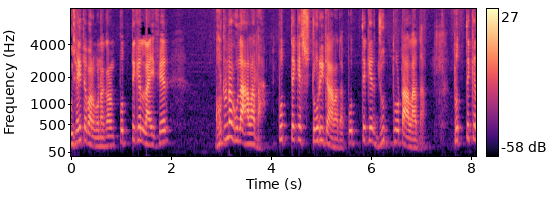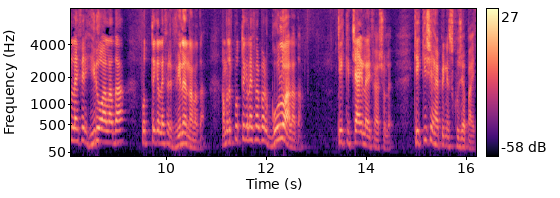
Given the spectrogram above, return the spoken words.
বুঝাইতে পারব না, কারণ প্রত্যেকের লাইফের ঘটনাগুলো আলাদা, প্রত্যেকের স্টোরিটা আলাদা, প্রত্যেকের যুদ্ধটা আলাদা, প্রত্যেকের লাইফের হিরো আলাদা, প্রত্যেকের লাইফের ভিলেন আলাদা, আমাদের প্রত্যেকের লাইফের আবার গোলও আলাদা, কে কী চাই লাইফে আসলে, কে কিসে হ্যাপিনেস খুঁজে পায়।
